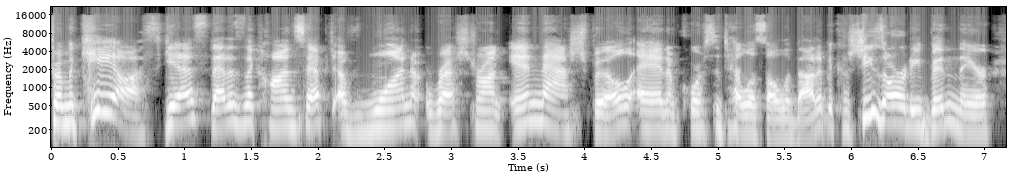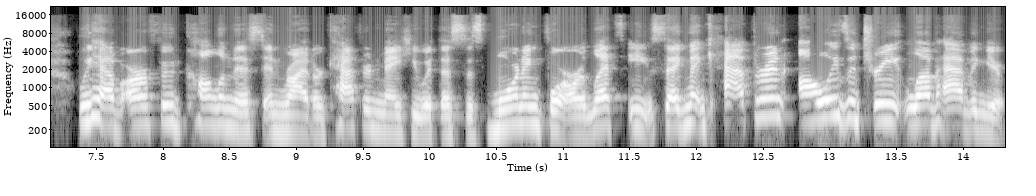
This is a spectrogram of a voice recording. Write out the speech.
from a kiosk. Yes, that is the concept of one restaurant in Nashville. And of course, to tell us all about it, because she's already been there, we have our food columnist and writer, Catherine Mayhew, with us this morning for our Let's Eat segment. Catherine, always a treat. Love having you.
